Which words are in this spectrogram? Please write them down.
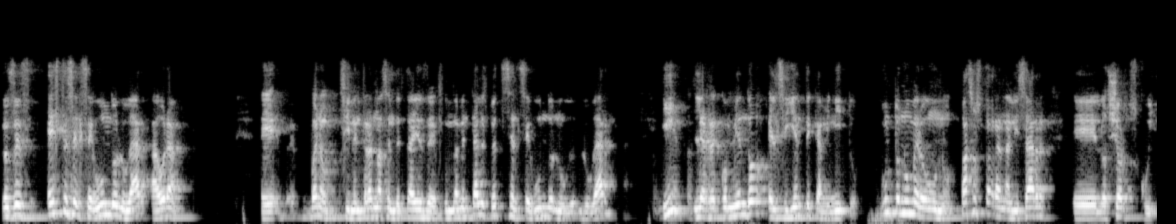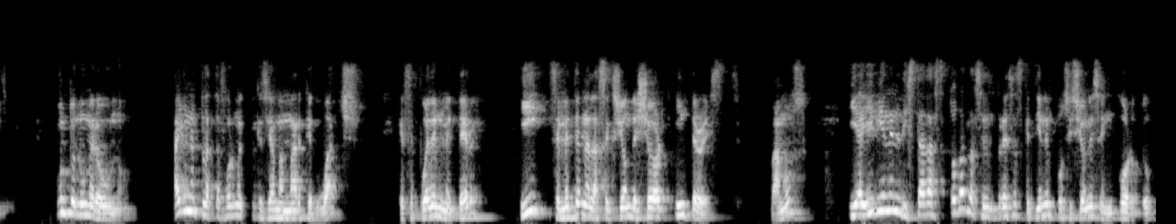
Entonces, este es el segundo lugar. Ahora, eh, bueno, sin entrar más en detalles de fundamentales, pero este es el segundo lugar. Y les recomiendo el siguiente caminito. Punto número uno, pasos para analizar eh, los short squeeze. Punto número uno, hay una plataforma que se llama Market Watch, que se pueden meter y se meten a la sección de short interest. Vamos. Y ahí vienen listadas todas las empresas que tienen posiciones en corto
